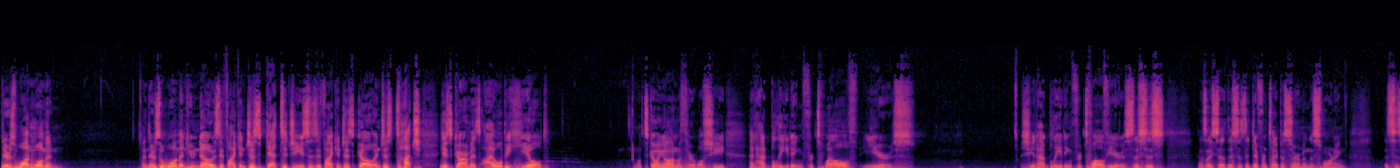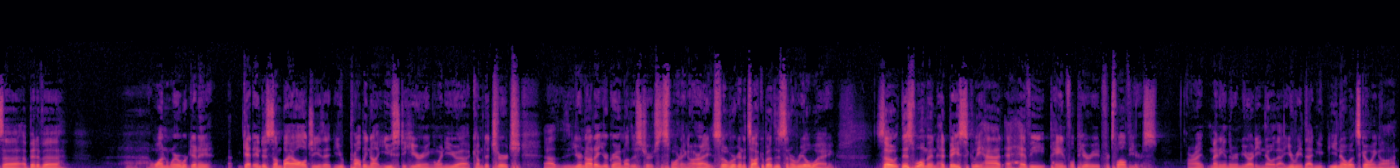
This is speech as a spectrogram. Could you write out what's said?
there's one woman. And there's a woman who knows if I can just get to Jesus, if I can just go and just touch his garments, I will be healed. What's going on with her? Well, she had had bleeding for 12 years. She had had bleeding for 12 years. This is, as I said, this is a different type of sermon this morning. This is a, a bit of a one where we're going to get into some biology that you're probably not used to hearing when you uh, come to church. Uh, you're not at your grandmother's church this morning, all right? So we're going to talk about this in a real way. So this woman had basically had a heavy, painful period for 12 years, all right? Many in the room, you already know that. You read that and you, you know what's going on.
